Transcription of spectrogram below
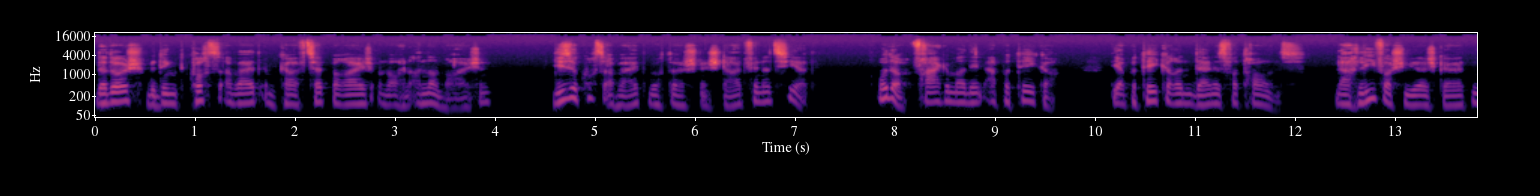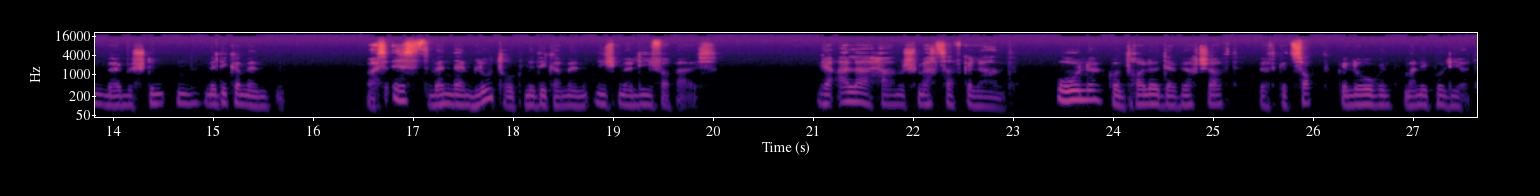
dadurch bedingt Kurzarbeit im Kfz-Bereich und auch in anderen Bereichen. Diese Kurzarbeit wird durch den Staat finanziert. Oder frage mal den Apotheker, die Apothekerin deines Vertrauens, nach Lieferschwierigkeiten bei bestimmten Medikamenten. Was ist, wenn dein Blutdruckmedikament nicht mehr lieferbar ist? Wir alle haben schmerzhaft gelernt. Ohne Kontrolle der Wirtschaft wird gezockt, gelogen, manipuliert.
